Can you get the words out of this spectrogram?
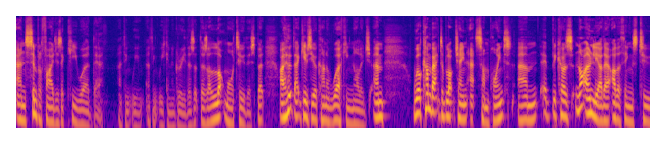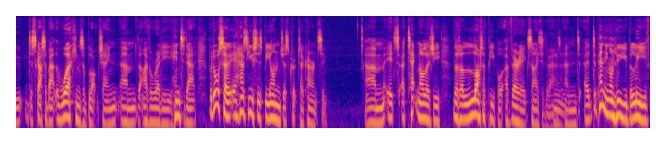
and simplified is a key word there. I think we I think we can agree. There's a, there's a lot more to this, but I hope that gives you a kind of working knowledge. Um, We'll come back to blockchain at some point um, because not only are there other things to discuss about the workings of blockchain um, that I've already hinted at, but also it has uses beyond just cryptocurrency. Um, it's a technology that a lot of people are very excited about, and uh, depending on who you believe,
